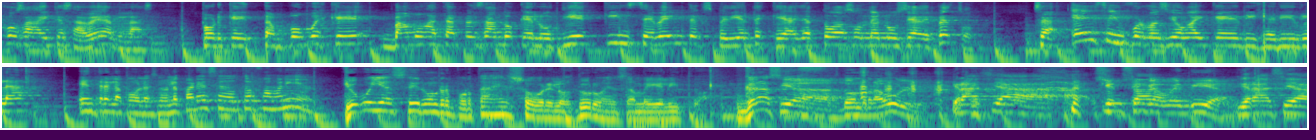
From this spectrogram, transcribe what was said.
cosas hay que saberlas, porque tampoco es que vamos a estar pensando que los 10, 15, 20 expedientes que haya, todas son denuncias de peso. O sea, esa información hay que digerirla entre la población. ¿Le parece, doctor Famanía? Yo voy a hacer un reportaje sobre los duros en San Miguelito. Gracias, don Raúl. Gracias, Que Susan. tenga buen día. Gracias.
